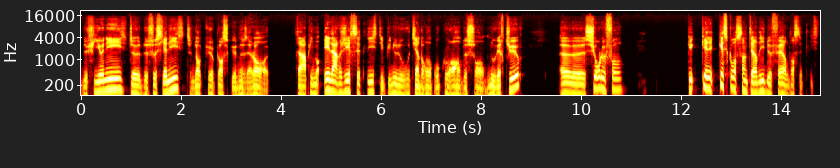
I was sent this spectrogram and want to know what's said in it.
de fillonistes, de socialistes. Donc, je pense que nous allons euh, très rapidement élargir cette liste et puis nous, nous vous tiendrons au courant de son ouverture. Euh, sur le fond, qu'est- qu'est- qu'est-ce qu'on s'interdit de faire dans cette liste?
